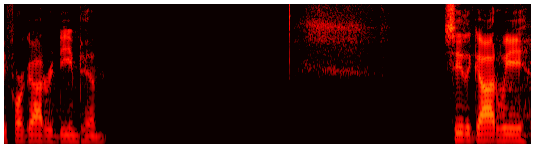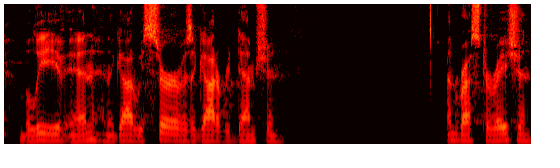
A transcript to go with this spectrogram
before God redeemed him. See, the God we believe in and the God we serve is a God of redemption and restoration.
